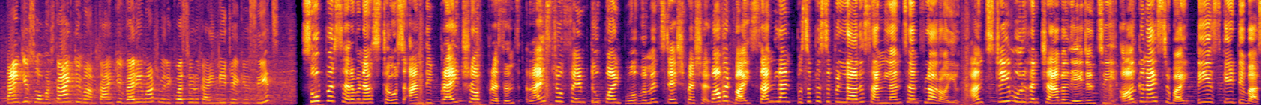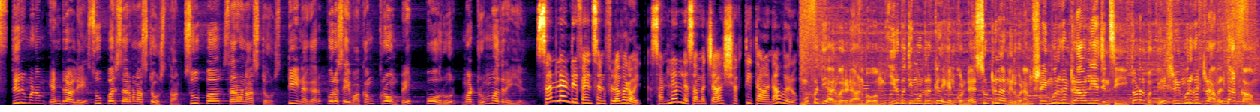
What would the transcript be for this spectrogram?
Thank you so much. Thank you, ma'am. Thank you very much. We request you to kindly take your seats. Super Saravana stores and the bride shop presents rise to fame two point O women's day special powered by Sunland பிசுபிசுப்பில்லாத Sunland sunflower oil and Sri Murugan travel agency organised by TSK divas திருமணம் என்றாலே super Saravana stores தான். Super Saravana stores D Nagar Purasawalkam Chromepet Porur மற்றும் மதுரையில் Sunland refine sunflower oil சன்லேண்ட்ல சமைச்சா சக்தி தானா வரும். முப்பத்தி ஆறு வருட அனுபவம் இருபத்தி மூன்று கிளைகள் கொண்ட சுற்றுலா நிறுவனம் ஸ்ரீ முருகன் டிராவல் ஏஜென்சி தொடர்புக்கு Sri Murugan travel dot com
